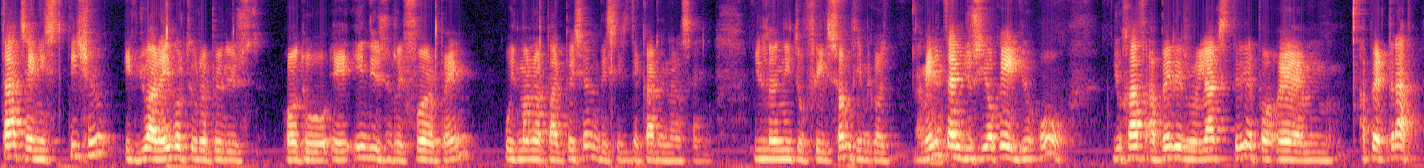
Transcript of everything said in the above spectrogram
touch any tissue, if you are able to reproduce or to uh, induce refer pain with manual palpation, this is the cardinal sign. You don't need to feel something because many Okay. times you see okay, you oh, you have a very relaxed trigger po- um, upper trap,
